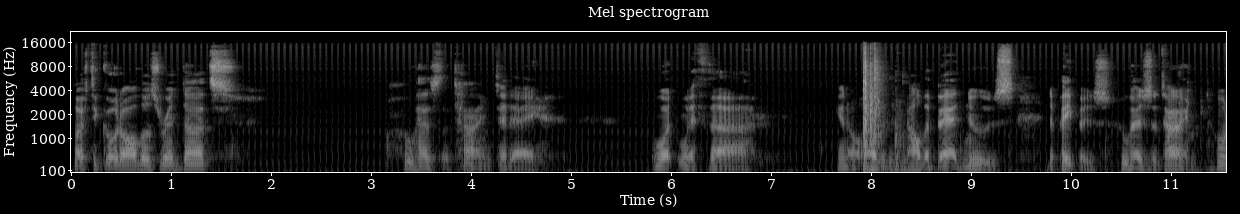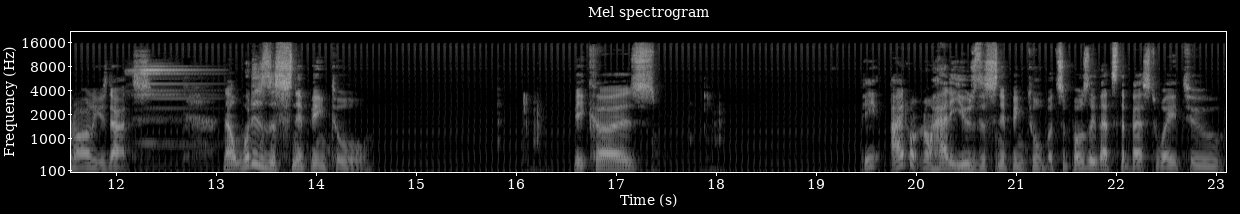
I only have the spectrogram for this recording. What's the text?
Do I have to go to all those red dots? Who has the time today? What with, uh, you know, all the, all the bad news, the papers. Who has the time to go to all these dots? Now, what is the snipping tool? Because I don't know how to use the snipping tool, but supposedly that's the best way to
